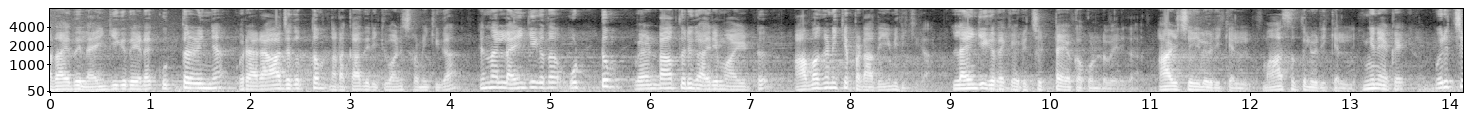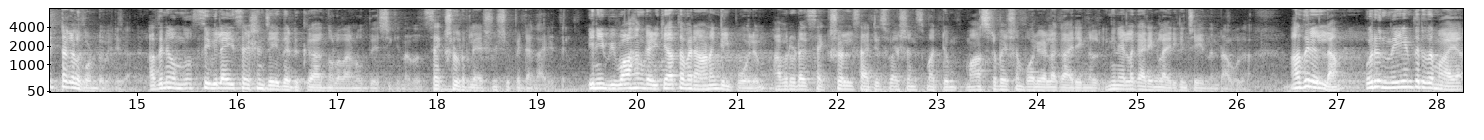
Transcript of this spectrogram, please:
അതായത് ലൈംഗികതയുടെ കുത്തഴിഞ്ഞ ഒരു അരാജകത്വം നടക്കാതിരിക്കുവാൻ ശ്രമിക്കുക. എന്നാൽ ലൈംഗികത ഒട്ടും വേണ്ടാത്തൊരു കാര്യമായിട്ട് അവഗണിക്കപ്പെടാതെയും ഇരിക്കുക. ലൈംഗികതയ്ക്ക് ഒരു ചിട്ടയൊക്കെ കൊണ്ടുവരിക. ആഴ്ചയിലൊരിക്കൽ മാസത്തിലൊരിക്കൽ ഇങ്ങനെയൊക്കെ ഒരു ചിട്ടകൾ കൊണ്ടുവരിക. അതിനെ ഒന്ന് സിവിലൈസേഷൻ ചെയ്തെടുക്കുക എന്നുള്ളതാണ് ഉദ്ദേശിക്കുന്നത്. സെക്ഷൽ റിലേഷൻഷിപ്പിന്റെ കാര്യത്തിൽ. ഇനി വിവാഹം കഴിക്കാത്തവരാണെങ്കിൽ പോലും അവരുടെ സെക്ഷൽ സാറ്റിസ്ഫാക്ഷൻസ് മറ്റും മാസ്റ്റർബേഷൻ പോലെയുള്ള കാര്യങ്ങൾ ഇങ്ങനെയുള്ള കാര്യങ്ങളായിരിക്കും ചെയ്യുന്നുണ്ടാവുക. അതിലെല്ലാം ഒരു നിയന്ത്രിതമായ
